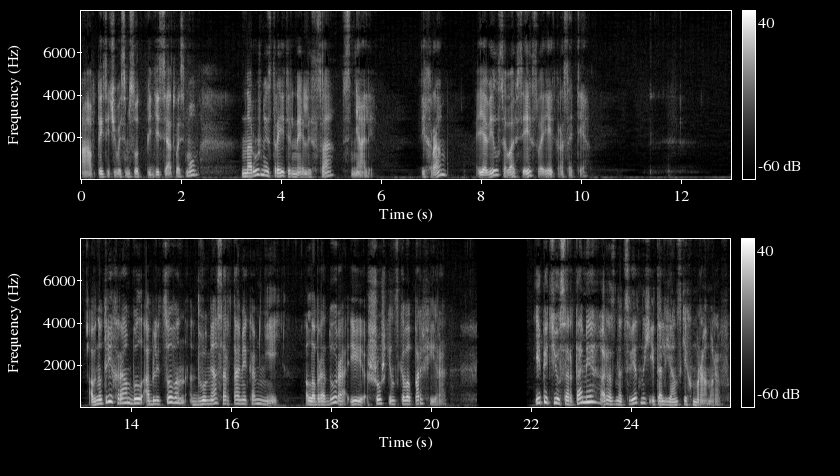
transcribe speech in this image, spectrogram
а в 1858 наружные строительные леса сняли, и храм явился во всей своей красоте. А внутри храм был облицован двумя сортами камней – лабрадора и шошкинского порфира – и пятью сортами разноцветных итальянских мраморов.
